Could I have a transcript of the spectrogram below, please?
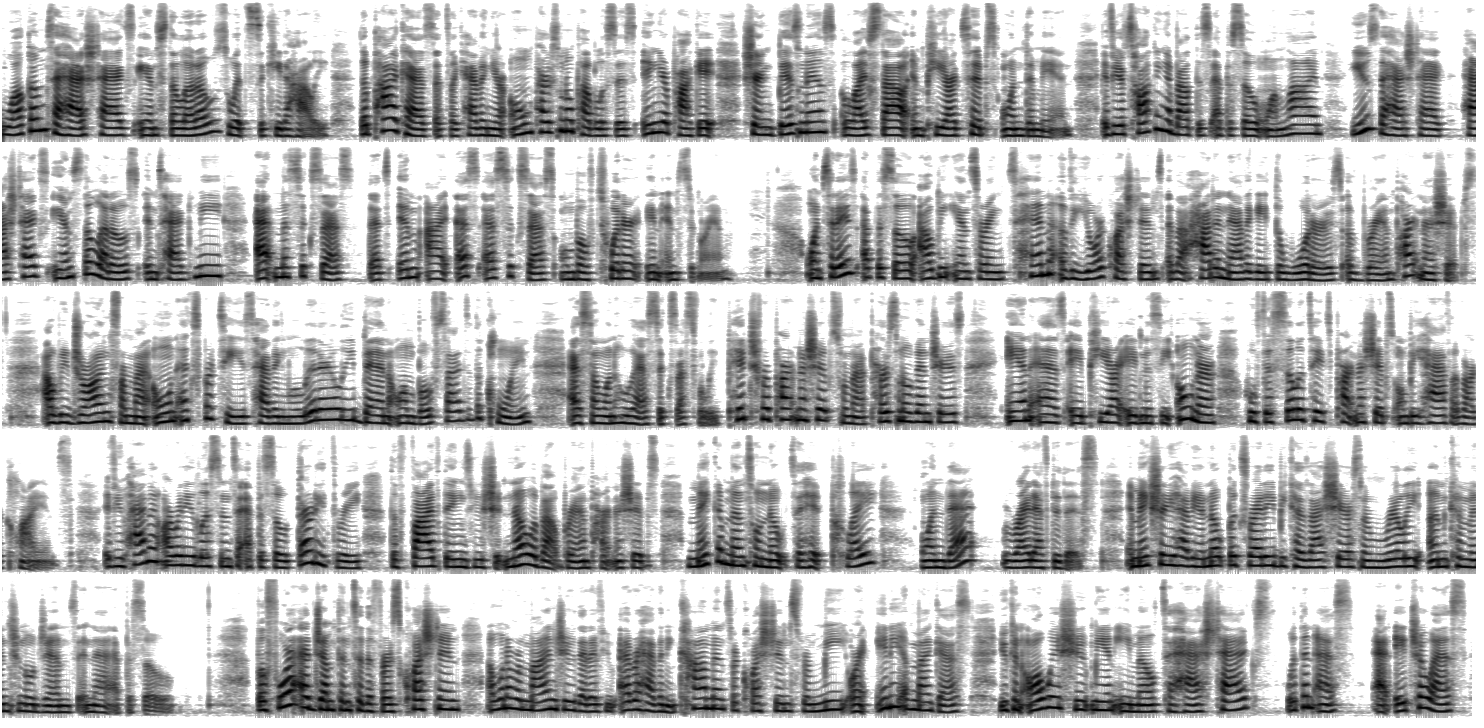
Welcome to Hashtags and Stilettos with Sakita Holley, the podcast that's like having your own personal publicist in your pocket, sharing business, lifestyle, and PR tips on demand. If you're talking about this episode online, use the hashtag hashtags and stilettos and tag me at Miss Success. That's M I S S Success on both Twitter and Instagram. On today's episode, I'll be answering 10 of your questions about how to navigate the waters of brand partnerships. I'll be drawing from my own expertise, having literally been on both sides of the coin as someone who has successfully pitched for partnerships for my personal ventures and as a PR agency owner who facilitates partnerships on behalf of our clients. If you haven't already listened to episode 33, the five things you should know about brand partnerships, make a mental note to hit play on that right after this. And make sure you have your notebooks ready because I share some really unconventional gems in that episode. Before I jump into the first question, I want to remind you that if you ever have any comments or questions for me or any of my guests, you can always shoot me an email to hashtags with an S at hos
